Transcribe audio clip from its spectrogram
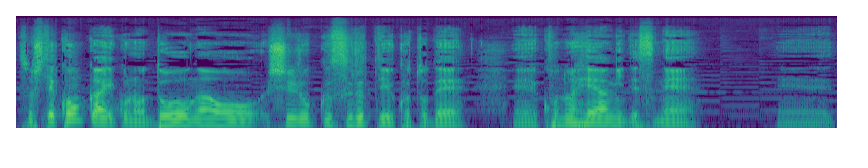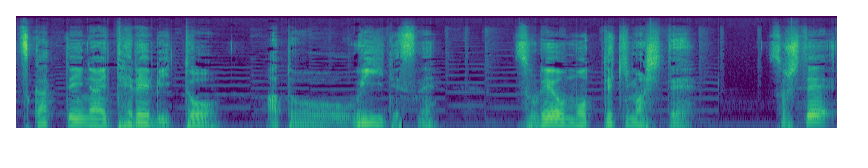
そして今回この動画を収録するっていうことで、えー、この部屋にですね、えー、使っていないテレビと、あと Wii ですね。それを持ってきまして、そして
